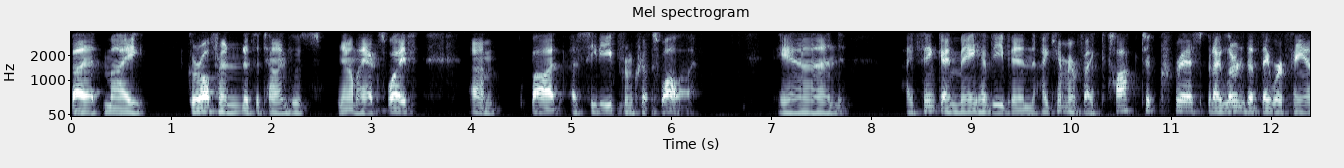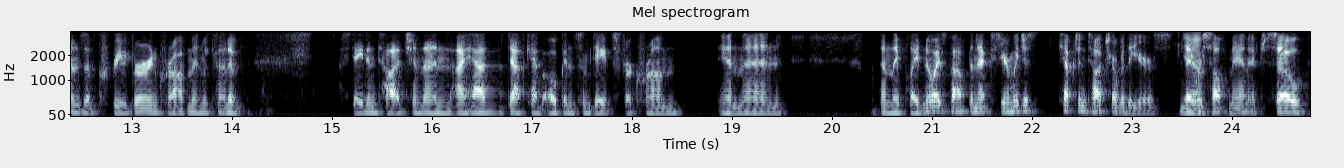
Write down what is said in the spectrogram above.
But my girlfriend at the time, who's now my ex-wife, um, bought a CD from Chris Walla, and I think I may have even I can't remember if I talked to Chris, but I learned that they were fans of Creeper and Crumb, and we kind of stayed in touch. And then I had Death Cab open some dates for Crumb, and then then they played Noise Pop the next year, and we just kept in touch over the years. They Yeah. were self-managed, so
